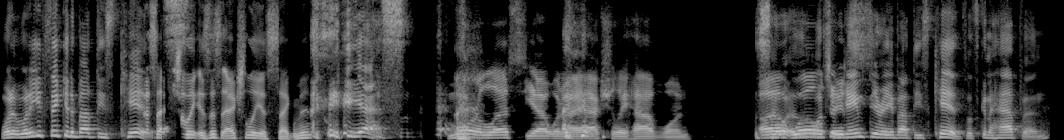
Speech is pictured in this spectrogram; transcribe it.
What what are you thinking about these kids? This actually is this actually a segment? yes. More or less, yeah. When I actually have one. So Uh, well, what's your game theory about these kids? What's gonna happen?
